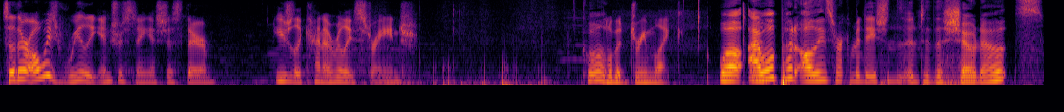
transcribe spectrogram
So they're always really interesting. It's just they're usually kind of really strange. Cool. a little bit dreamlike Well, I will put all these recommendations into the show notes.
